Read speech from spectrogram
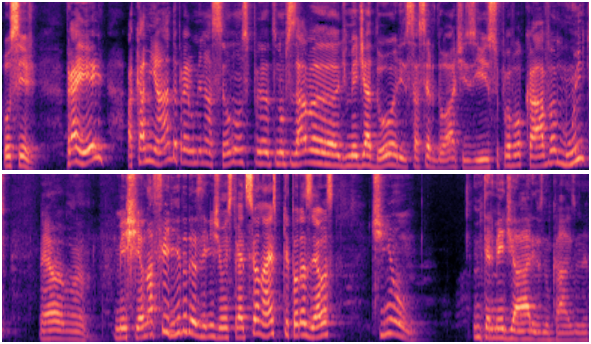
Ou seja, para ele, a caminhada para a iluminação não, não precisava de mediadores, sacerdotes, e isso provocava muito, né, mexia na ferida das religiões tradicionais, porque todas elas tinham intermediários, no caso, né?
